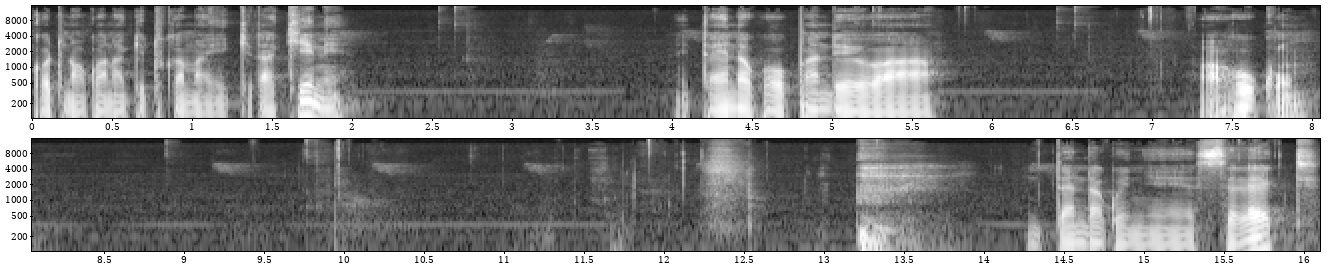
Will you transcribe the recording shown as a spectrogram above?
Kwa tunakuwa na kitu kama hiki, lakini nitaenda kwa upande wa wa huku. Nitaenda kwenye select.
